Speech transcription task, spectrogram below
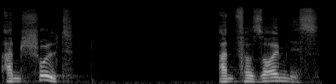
an Schuld, an Versäumnis.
